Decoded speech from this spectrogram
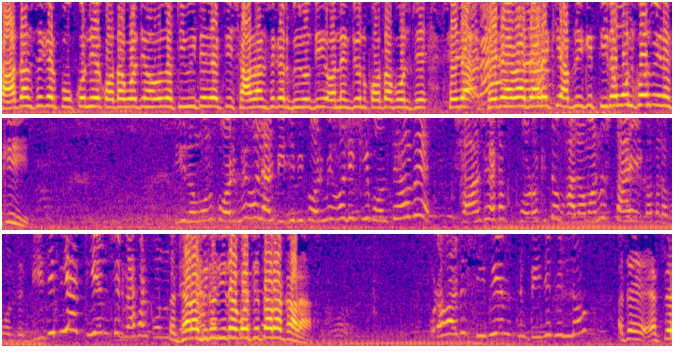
শাহজাহান শেখের পক্ষ নিয়ে কথা বলছেন অথচ টিভিতে দেখছি শাহজাহান শেখের বিরোধী অনেকজন কথা বলছে। সে জায়গায় দাঁড়িয়ে কি আপনি কি তৃণমূল কর্মী নাকি? তৃণমূল কর্মী হলে আর বিজেপি কর্মী হলে কি বলতে হবে? শেখ একটা প্রকৃত ভালো মানুষ তাই এই কথাটা বলতে বিজেপি আর টিএমসির ব্যাপার কোন যারা বিরোধিতা করছে তারা কারা? ওরা হয়তো সিপিএম বিজেপির লোক। আচ্ছা একটা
